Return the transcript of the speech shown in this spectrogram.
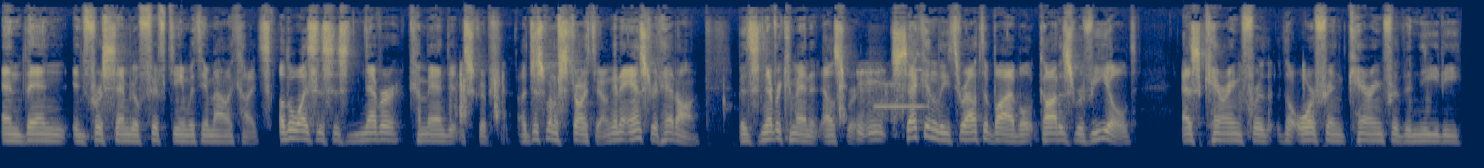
and then in 1 Samuel 15 with the Amalekites. Otherwise, this is never commanded in Scripture. I just want to start there. I'm going to answer it head on, but it's never commanded elsewhere. Mm-hmm. Secondly, throughout the Bible, God is revealed as caring for the orphan, caring for the needy,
